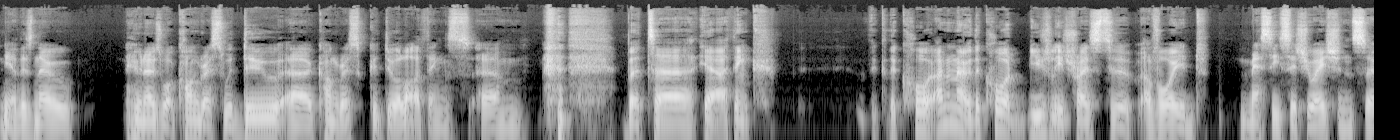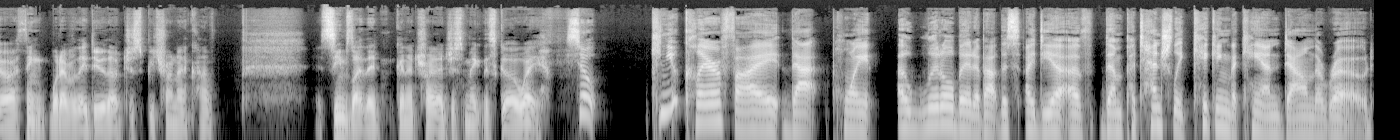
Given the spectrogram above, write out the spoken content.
you know, there's no who knows what Congress would do. Uh, Congress could do a lot of things, um, but uh, yeah, I think the, the, court. I don't know. The court usually tries to avoid messy situations, so I think whatever they do, they'll just be trying to kind of. It seems like they're going to try to just make this go away. So, can you clarify that point a little bit about this idea of them potentially kicking the can down the road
